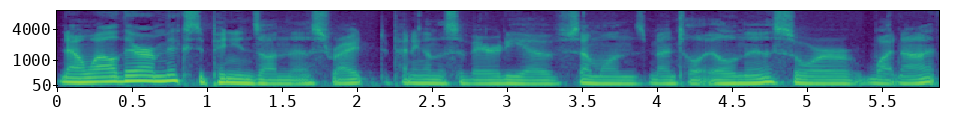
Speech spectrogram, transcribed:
Now while there are mixed opinions on this right depending on the severity of someone's mental illness or whatnot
